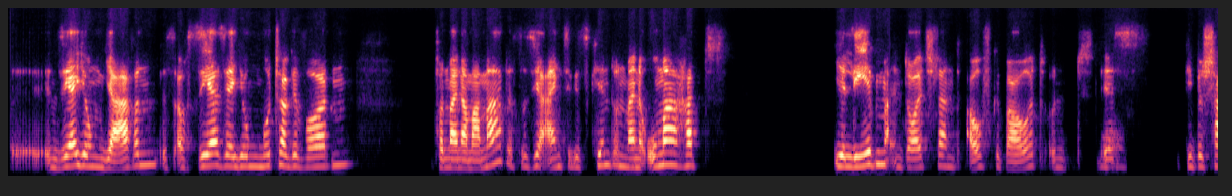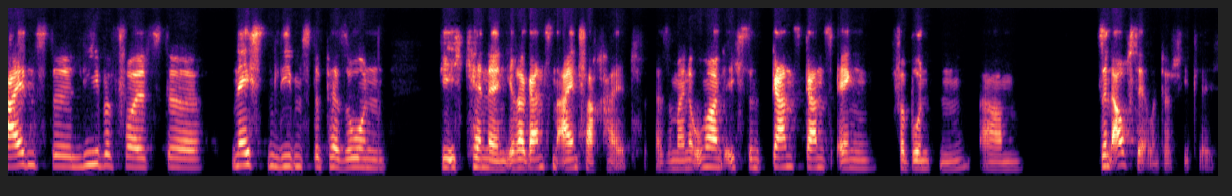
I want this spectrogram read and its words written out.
äh, in sehr jungen Jahren, ist auch sehr, sehr jung Mutter geworden von meiner Mama. Das ist ihr einziges Kind. Und meine Oma hat ihr Leben in Deutschland aufgebaut und ja. ist die bescheidenste, liebevollste, nächstenliebendste Person, die ich kenne, in ihrer ganzen Einfachheit. Also meine Oma und ich sind ganz, ganz eng verbunden, ähm, sind auch sehr unterschiedlich.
